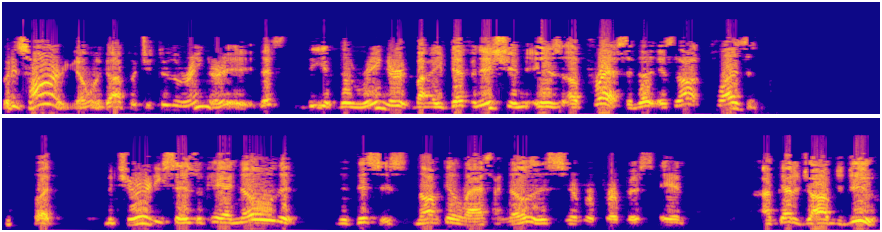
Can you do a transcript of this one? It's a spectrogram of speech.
But it's hard, you know, when God puts you through the wringer, it, eh, that's the, the wringer by definition is oppressed. It, it's not pleasant. But maturity says, okay, I know that, that this is not going to last. I know this is here for a purpose and I've got a job to do.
